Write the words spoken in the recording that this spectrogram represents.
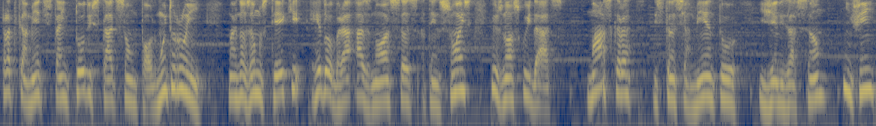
praticamente está em todo o estado de São Paulo. Muito ruim, mas nós vamos ter que redobrar as nossas atenções e os nossos cuidados. Máscara, distanciamento, higienização, enfim,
